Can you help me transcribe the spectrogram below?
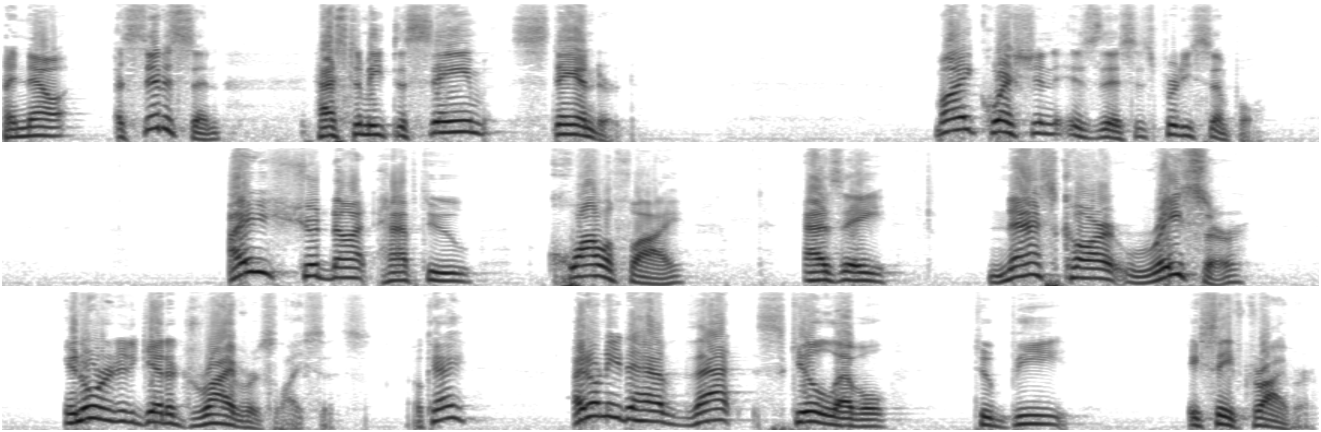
And now a citizen has to meet the same standard. My question is this it's pretty simple. I should not have to qualify as a NASCAR racer in order to get a driver's license. Okay? I don't need to have that skill level to be a safe driver.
